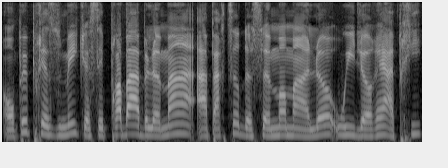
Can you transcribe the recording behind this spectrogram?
on peut présumer que c'est probablement à partir de ce moment-là où il aurait appris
